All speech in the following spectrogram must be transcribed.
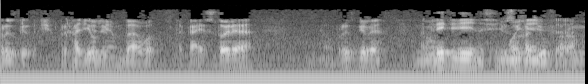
брызгали, приходил к ним, да, вот такая история, брызгали. На Но третий день, на седьмой день, да. он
